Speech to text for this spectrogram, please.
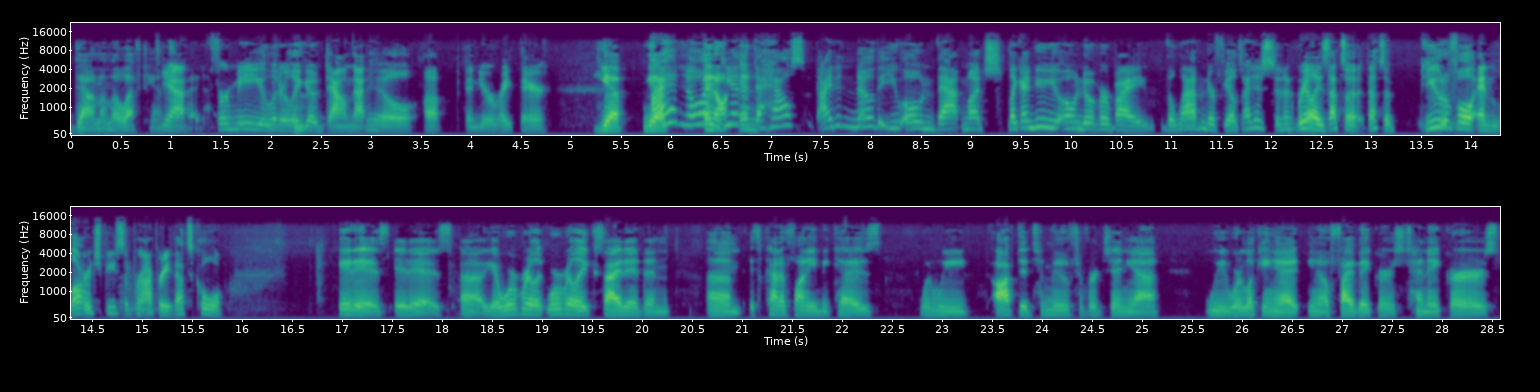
down on the left hand Yeah. side. For me, you literally go down that hill up, and you're right there. Yep. Yeah. I had no And, idea that the house. I didn't know that you owned that much. Like I knew you owned over by the lavender fields. I just didn't realize that's a that's a beautiful and large piece of property. That's cool. It is. It is. Uh, yeah, we're really we're really excited, and um, it's kind of funny because when we opted to move to Virginia, we were looking at you know five acres, ten acres.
